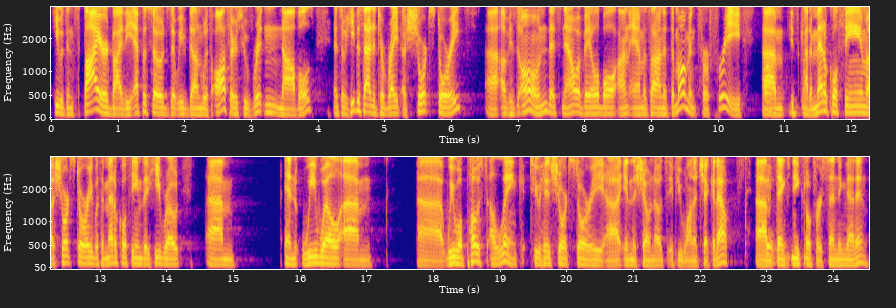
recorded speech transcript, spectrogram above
he was inspired by the episodes that we've done with authors who've written novels. And so he decided to write a short story uh, of his own that's now available on Amazon at the moment for free. Um, it's got a medical theme, a short story with a medical theme that he wrote. Um, and we will. Um, uh, we will post a link to his short story uh, in the show notes if you want to check it out. Um, thanks, Nico, for sending that in.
